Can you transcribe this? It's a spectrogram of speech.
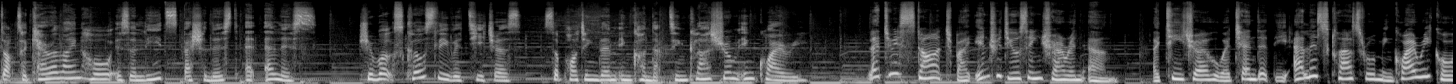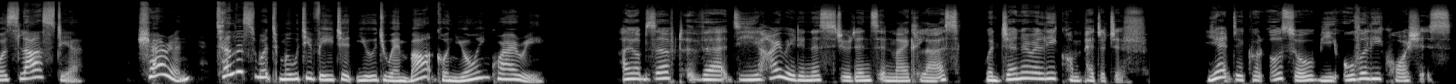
Dr. Caroline Ho is a lead specialist at ELIS. She works closely with teachers, supporting them in conducting classroom inquiry. Let me start by introducing Sharon Ng, a teacher who attended the ELIS Classroom Inquiry course last year. Sharon, tell us what motivated you to embark on your inquiry. I observed that the high readiness students in my class were generally competitive. Yet they could also be overly cautious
